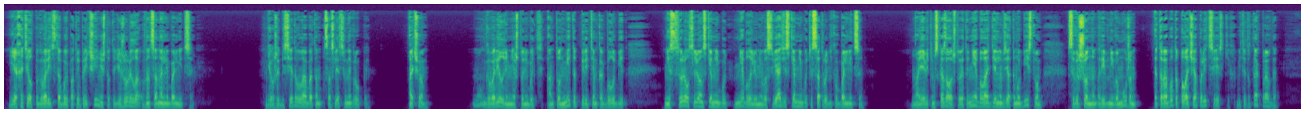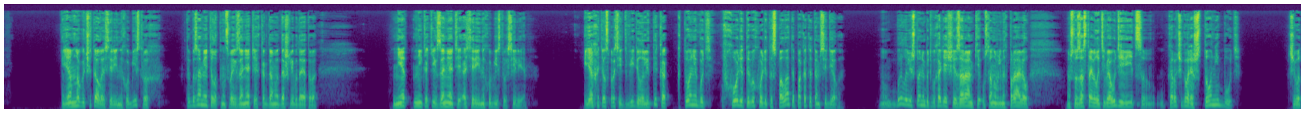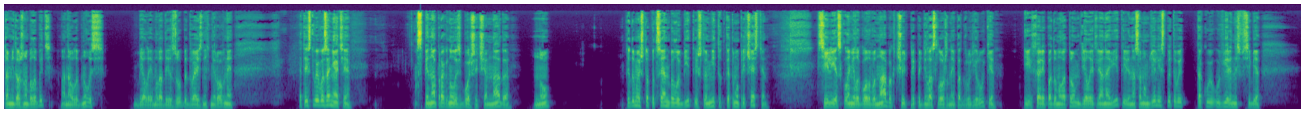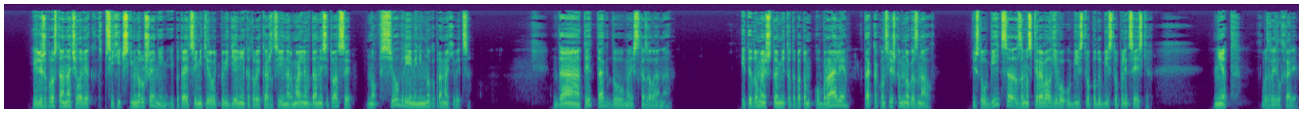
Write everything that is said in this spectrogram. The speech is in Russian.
Я хотел поговорить с тобой по той причине, что ты дежурила в национальной больнице. Я уже беседовала об этом со следственной группой. О чем? Ну, говорил ли мне что-нибудь Антон Миттед перед тем, как был убит? — не ссорился ли он с кем-нибудь, не было ли у него связи с кем-нибудь из сотрудников больницы. Но я ведь им сказала, что это не было отдельно взятым убийством, совершенным ревнивым мужем, это работа палача полицейских. Ведь это так, правда? Я много читала о серийных убийствах. Ты бы заметил это на своих занятиях, когда мы дошли бы до этого. Нет никаких занятий о серийных убийствах, Силья. Я хотел спросить, видела ли ты, как кто-нибудь входит и выходит из палаты, пока ты там сидела? Ну, было ли что-нибудь выходящее за рамки установленных правил, что заставило тебя удивиться? Короче говоря, что-нибудь. Чего там не должно было быть? Она улыбнулась. Белые молодые зубы, два из них неровные. Это из твоего занятия. Спина прогнулась больше, чем надо. Ну? Ты думаешь, что пациент был убит и что Миттед к этому причастен? Силья склонила голову на бок, чуть приподняла сложенные под грудью руки — и Харри подумал о том, делает ли она вид или на самом деле испытывает такую уверенность в себе, или же просто она человек с психическими нарушениями и пытается имитировать поведение, которое кажется ей нормальным в данной ситуации, но все время немного промахивается. «Да, ты так думаешь», — сказала она. «И ты думаешь, что Миттата потом убрали, так как он слишком много знал, и что убийца замаскировал его убийство под убийство полицейских?» «Нет», — возразил Харри.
